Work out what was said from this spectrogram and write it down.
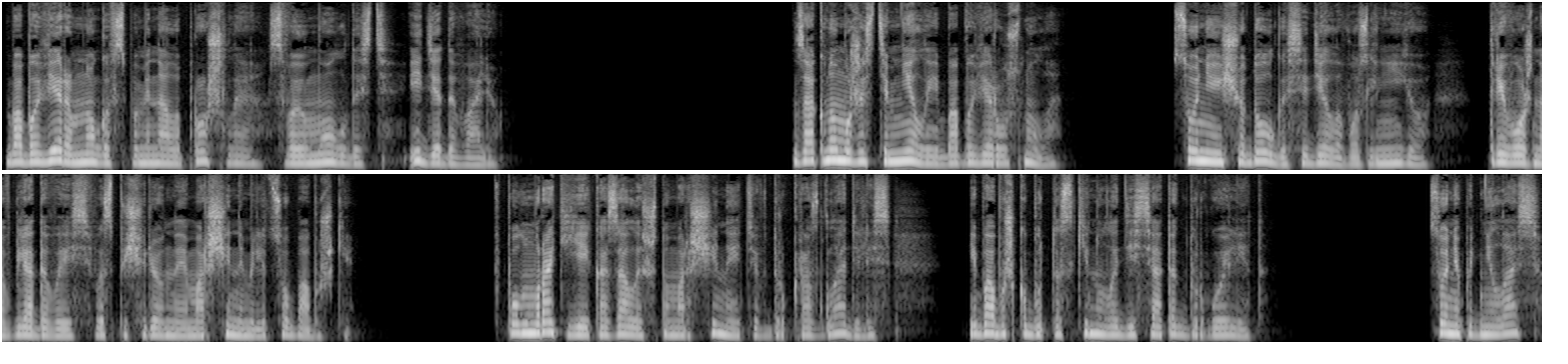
Баба Вера много вспоминала прошлое, свою молодость и деда Валю. За окном уже стемнело, и баба Вера уснула. Соня еще долго сидела возле нее, тревожно вглядываясь в испещренное морщинами лицо бабушки. В полумраке ей казалось, что морщины эти вдруг разгладились, и бабушка будто скинула десяток другой лет. Соня поднялась,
